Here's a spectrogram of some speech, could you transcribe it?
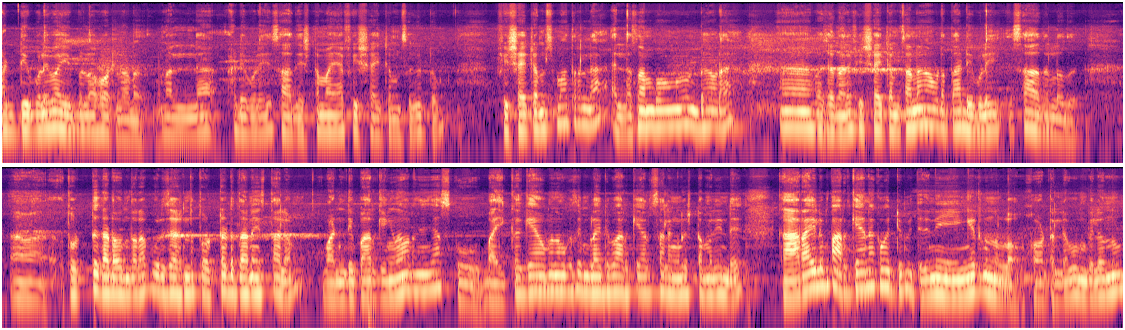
അടിപൊളി വൈബുള്ള ഹോട്ടലാണ് നല്ല അടിപൊളി സ്വാദിഷ്ടമായ ഫിഷ് ഐറ്റംസ് കിട്ടും. ഫിഷ് ഐറ്റംസ് മാത്രമല്ല എല്ലാ സംഭവങ്ങളും ഉണ്ട് അവിടെ. പക്ഷേ എന്നാലും ഫിഷ് ഐറ്റംസാണ് അവിടുത്തെ അടിപൊളി സാധുള്ളത് തൊട്ട് കടവന്തറ പോലീസ് സ്റ്റേഷന്റെ തൊട്ടടുത്താണ് ഈ സ്ഥലം. വണ്ടി പാർക്കിംഗ് എന്ന് പറഞ്ഞു കഴിഞ്ഞാൽ സ്കൂ ബൈക്കൊക്കെ ആകുമ്പോൾ നമുക്ക് സിമ്പിളായിട്ട് പാർക്ക് ചെയ്യാൻ സ്ഥലങ്ങൾ ഇഷ്ടംപോലെ ഉണ്ട് കാറായാലും പാർക്ക് ചെയ്യാനൊക്കെ പറ്റും. ഇത്തിരി നീങ്ങിയിടുന്നുള്ളൂ ഹോട്ടലിന്റെ മുമ്പിലൊന്നും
